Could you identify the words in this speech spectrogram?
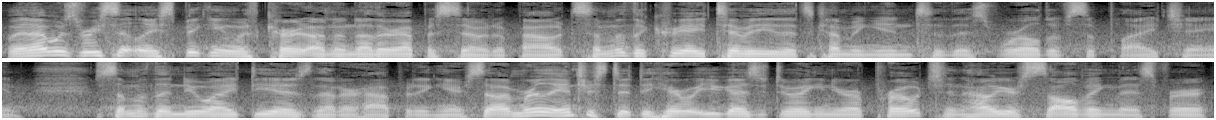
When I was recently speaking with Kurt on another episode about some of the creativity that's coming into this world of supply chain, some of the new ideas that are happening here. So I'm really interested to hear what you guys are doing in your approach and how you're solving this for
